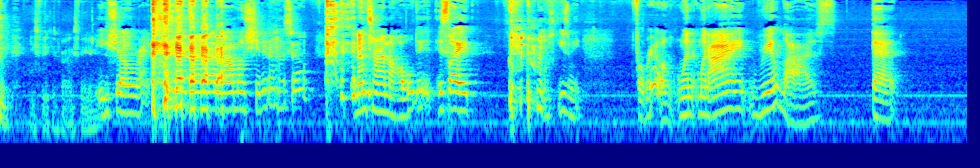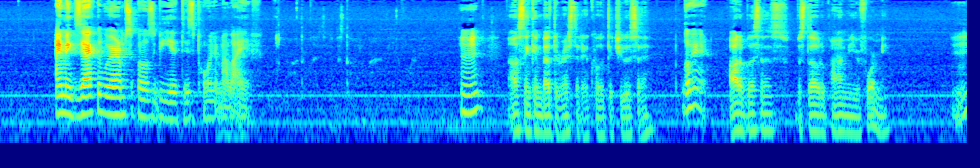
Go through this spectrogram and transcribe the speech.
you speaking from experience. You show right. You know, I almost shitted on myself and I'm trying to hold it. It's like excuse me. For real. When when I realized that I'm exactly where I'm supposed to be at this point in my life. Hmm? I was thinking about the rest of that quote that you would say. Go ahead. All the blessings bestowed upon me are for me. Hmm?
